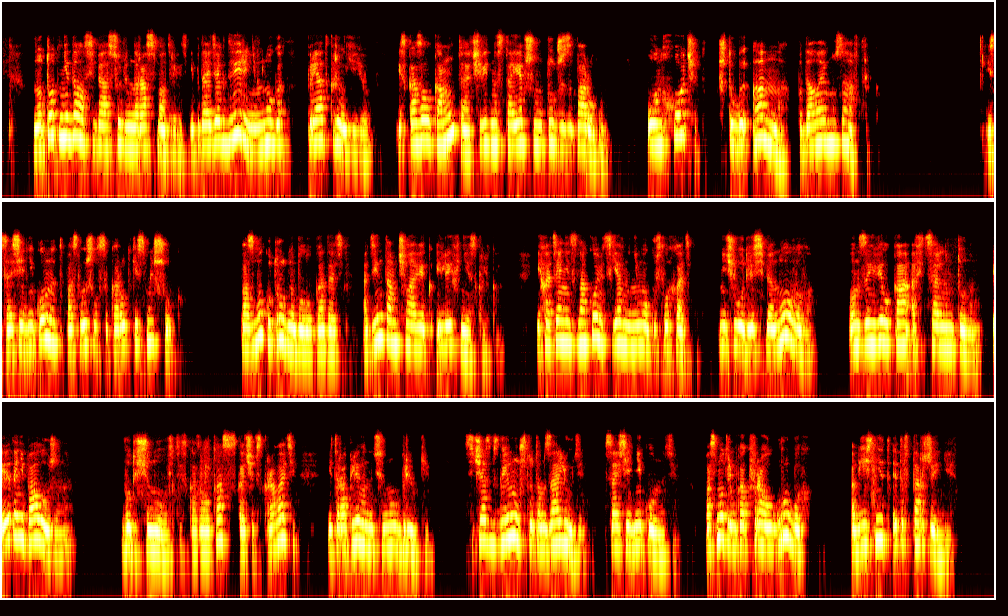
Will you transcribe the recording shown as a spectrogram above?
но тот не дал себя особенно рассматривать и, подойдя к двери, немного приоткрыл ее и сказал кому-то, очевидно стоявшему тут же за порогом, он хочет, чтобы Анна подала ему завтрак. Из соседней комнаты послышался короткий смешок. По звуку трудно было угадать, один там человек или их несколько. И хотя незнакомец явно не мог услыхать ничего для себя нового, он заявил К официальным тоном. «Это не положено». «Вот еще новости», — сказал К, соскочив с кровати и торопливо натянул брюки. «Сейчас взгляну, что там за люди в соседней комнате. Посмотрим, как фрау Грубах объяснит это вторжение.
